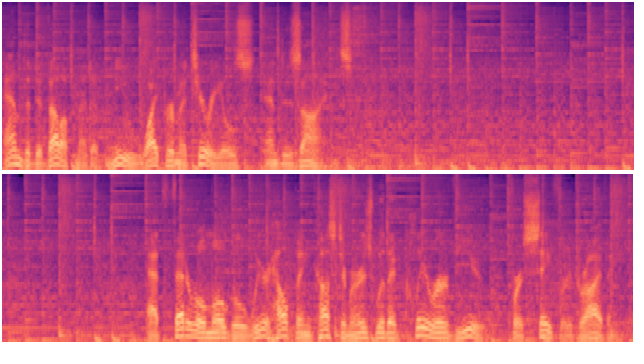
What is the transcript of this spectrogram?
and the development of new wiper materials and designs. At Federal Mogul, we're helping customers with a clearer view for safer driving.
